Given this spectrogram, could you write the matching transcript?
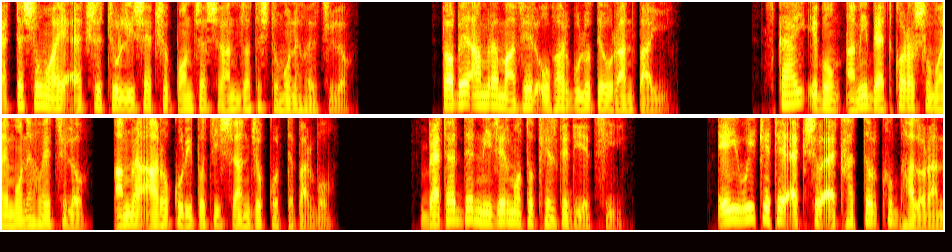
একটা সময় একশো চল্লিশ, একশো পঞ্চাশ রান যথেষ্ট মনে হয়েছিল। তবে আমরা মাঝের ওভারগুলোতেও রান পাই। স্কাই এবং আমি ব্যাট করার সময় মনে হয়েছিল, আমরা আরও কুড়ি পঁচিশ রান যোগ করতে পারব। ব্যাটারদের নিজের মতো খেলতে দিয়েছি। এই উইকেটে একশো একাত্তর খুব ভালো রান।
